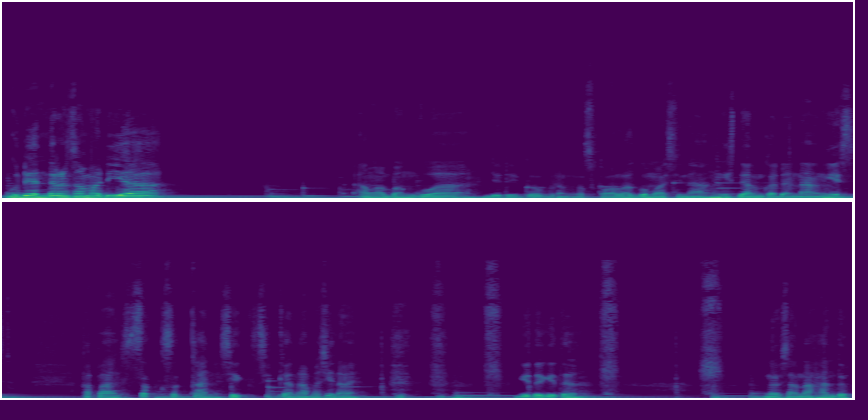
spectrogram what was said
Gue diantarin sama dia sama bang gue jadi gue berangkat sekolah gue masih nangis dalam keadaan nangis. Apa sek-sekan sik-sikan apa sih namanya? Gitu-gitu. Nggak usah nahan tuh.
